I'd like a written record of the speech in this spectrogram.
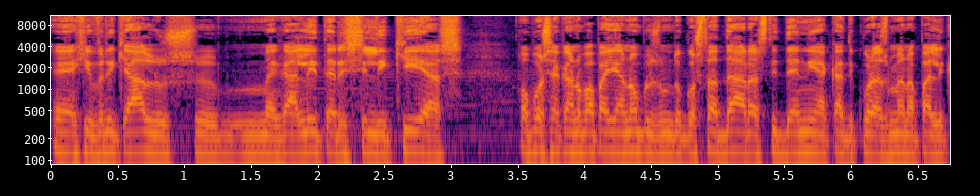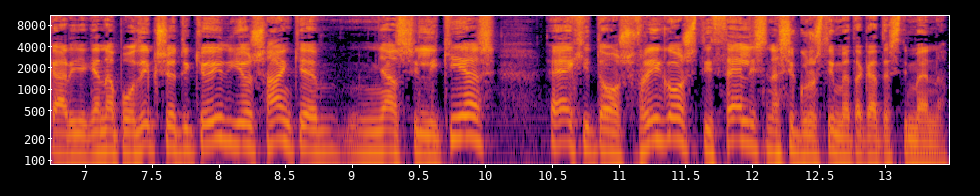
έχει βρει και άλλους μεγαλύτερης ηλικίας, όπως έκανε ο Παπαγιανόπουλος με τον Κωνσταντάρα στην ταινία Κάτι κουρασμένα παλικάρια, για να αποδείξει ότι και ο ίδιος, αν και μιας ηλικίας, έχει το σφρίγος, τη θέληση να συγκρουστεί με τα κατεστημένα.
